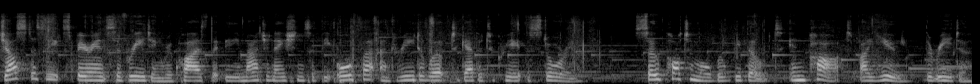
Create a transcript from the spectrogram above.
Just as the experience of reading requires that the imaginations of the author and reader work together to create the story, so Pottermore will be built, in part, by you, the reader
